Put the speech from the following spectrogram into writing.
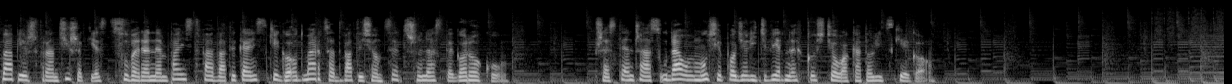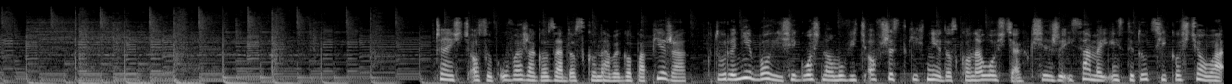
Papież Franciszek jest suwerenem państwa watykańskiego od marca 2013 roku. Przez ten czas udało mu się podzielić wiernych kościoła katolickiego. Część osób uważa go za doskonałego papieża, który nie boi się głośno mówić o wszystkich niedoskonałościach księży i samej instytucji kościoła,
